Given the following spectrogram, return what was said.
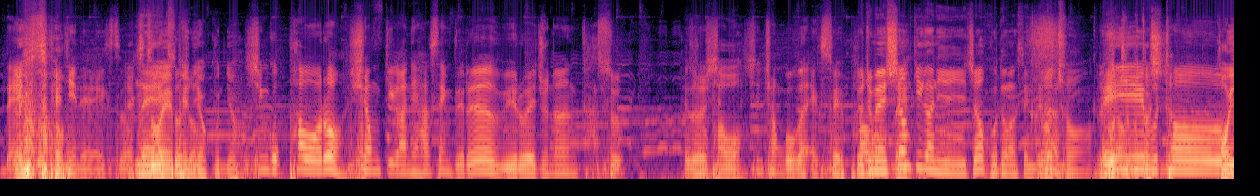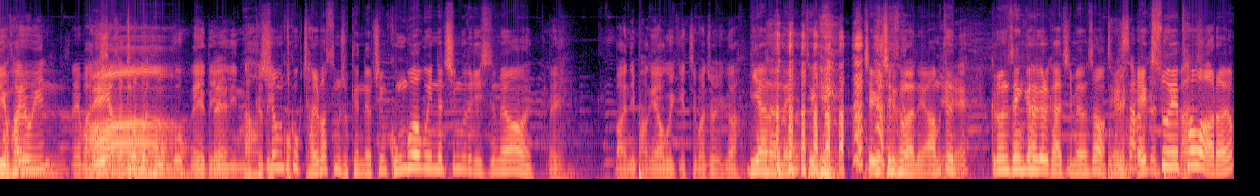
네 엑소. 팬이네 엑소 엑소의 엑소죠. 팬이었군요. 신곡 파워로 시험 기간인 학생들을 위로해주는 가수 그래서 시- 파워. 신청곡은 엑소의 파워 요즘에 시험 네. 기간이죠, 고등학생들은. 그렇죠. 시작. 내일부터 거의 보는- 화요일에 많이 내일 시작하더라고요. 같은 거 보고 네, 내일 있는 아, 학교도 시험 있고. 꼭 잘 봤으면 좋겠네요. 지금 공부하고 있는 친구들이 있으면 네. 많이 방해하고 있겠지만 저희가 미안하네. 되게 제가 죄송하네요. 아무튼 예. 그런 생각을 가지면서 될 사람들은 엑소의. 파워 알아요?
